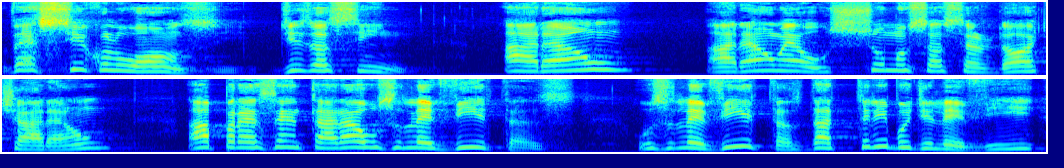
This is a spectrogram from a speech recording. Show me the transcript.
versículo 11, diz assim: Arão, Arão é o sumo sacerdote Arão, apresentará os levitas. Os levitas da tribo de Levi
